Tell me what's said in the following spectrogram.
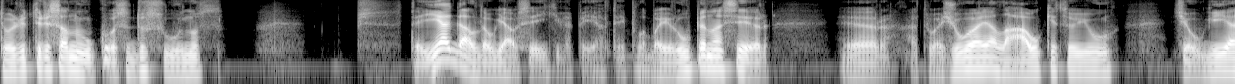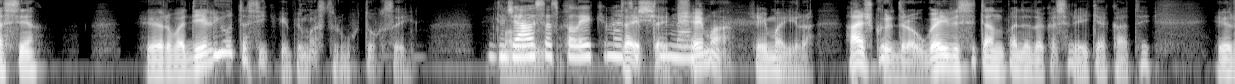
turiu tris anūkus, du sūnus. Tai jie gal daugiausiai įkvėpė, taip labai rūpinasi ir, ir atvažiuoja, laukia tų jų, džiaugiesi. Ir vadėl jų tas įkvėpimas turbūt toksai. Didžiausias palaikymas Taip, taip, šeima, šeima yra. Aišku, ir draugai visi ten padeda, kas reikia, ką tai. Ir,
